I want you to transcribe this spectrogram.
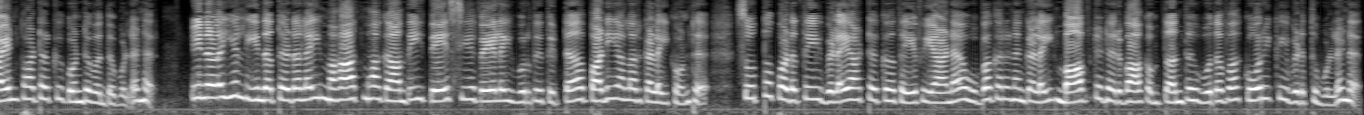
பயன்பாட்டிற்கு கொண்டு வந்துள்ளனர். இந்நிலையில் இந்த திடலை மகாத்மா காந்தி தேசிய வேலை உறுதி திட்ட பணியாளர்களை கொண்டு சுத்தப்படுத்தி விளையாட்டுக்கு தேவையான உபகரணங்களை மாவட்ட நிர்வாகம் தந்து உதவ கோரிக்கை விடுத்துள்ளனா்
